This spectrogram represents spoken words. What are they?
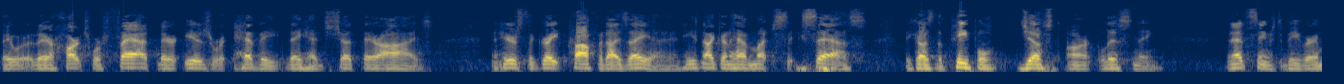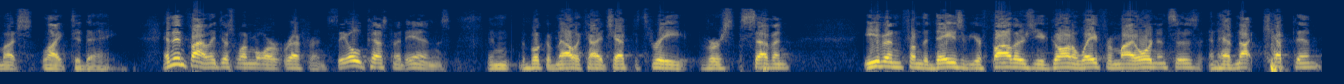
they were, their hearts were fat, their ears were heavy, they had shut their eyes. And here's the great prophet Isaiah, and he's not going to have much success because the people just aren't listening. And that seems to be very much like today. And then finally, just one more reference. The Old Testament ends in the book of Malachi chapter 3 verse 7. Even from the days of your fathers you've gone away from my ordinances and have not kept them.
